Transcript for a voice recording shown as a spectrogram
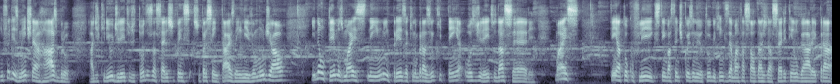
Infelizmente, né, a Hasbro adquiriu o direito de todas as séries Super, Super Sentais né, em nível mundial e não temos mais nenhuma empresa aqui no Brasil que tenha os direitos da série. Mas tem a Tocoflix, tem bastante coisa no YouTube. Quem quiser matar saudade da série tem lugar aí para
